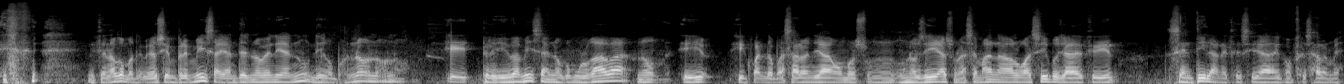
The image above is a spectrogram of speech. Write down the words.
Dice, no, como te veo siempre en misa y antes no venía en... Digo, pues no, no, no. Y, pero yo iba a misa no comulgaba, no, y, cuando pasaron ya unos, unos días, una semana o algo así, pues ya decidí, sentí la necesidad de confesarme.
